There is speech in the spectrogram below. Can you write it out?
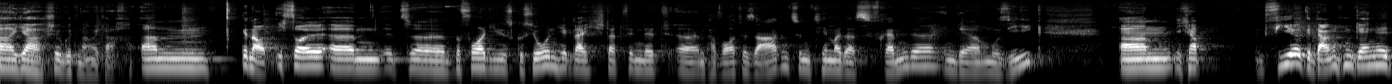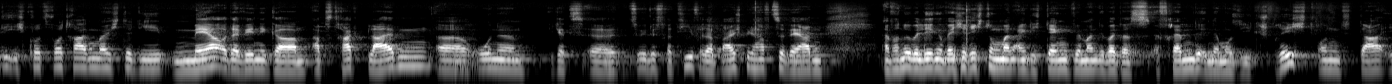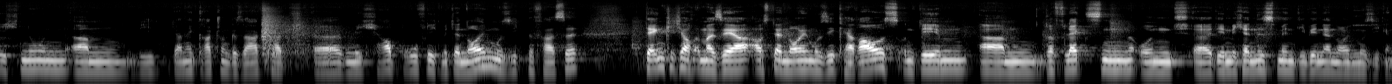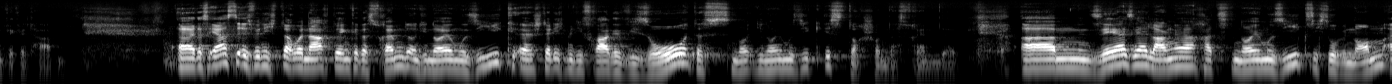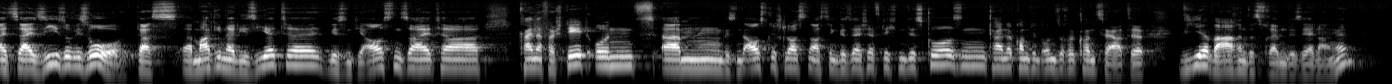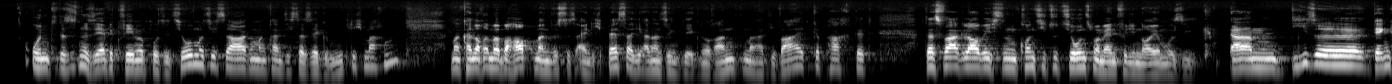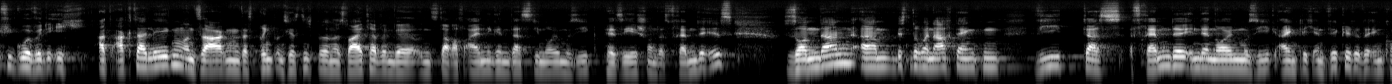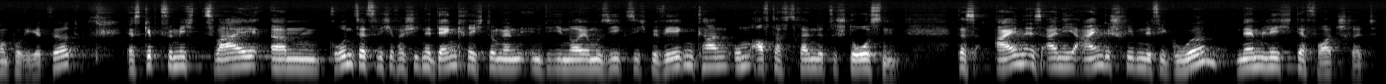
Äh, ja, schönen guten Nachmittag. Ähm, genau, ich soll, ähm, zu, bevor die Diskussion hier gleich stattfindet, äh, ein paar Worte sagen zum Thema das Fremde in der Musik. Ähm, ich habe vier Gedankengänge, die ich kurz vortragen möchte, die mehr oder weniger abstrakt bleiben, äh, ohne jetzt äh, zu illustrativ oder beispielhaft zu werden einfach nur überlegen, in welche Richtung man eigentlich denkt, wenn man über das Fremde in der Musik spricht. Und da ich nun, ähm, wie Janik gerade schon gesagt hat, äh, mich hauptberuflich mit der neuen Musik befasse, denke ich auch immer sehr aus der neuen Musik heraus und dem ähm, Reflexen und äh, den Mechanismen, die wir in der neuen Musik entwickelt haben. Äh, das erste ist, wenn ich darüber nachdenke, das Fremde und die neue Musik, äh, stelle ich mir die Frage, wieso? Das, die neue Musik ist doch schon das Fremde. Ähm, sehr, sehr lange hat die neue Musik sich so benommen, als sei sie sowieso das äh, Marginalisierte, wir sind die Außenseiter, keiner versteht uns, ähm, wir sind ausgeschlossen aus den gesellschaftlichen Diskursen, keiner kommt in unsere Konzerte. Wir waren das Fremde sehr lange. Und das ist eine sehr bequeme Position, muss ich sagen. Man kann sich da sehr gemütlich machen. Man kann auch immer behaupten, man wüsste es eigentlich besser, die anderen sind die Ignoranten, man hat die Wahrheit gepachtet. Das war, glaube ich, so ein Konstitutionsmoment für die neue Musik. Ähm, diese Denkfigur würde ich ad acta legen und sagen, das bringt uns jetzt nicht besonders weiter, wenn wir uns darauf einigen, dass die neue Musik per se schon das Fremde ist sondern ähm, ein bisschen darüber nachdenken, wie das Fremde in der neuen Musik eigentlich entwickelt oder inkorporiert wird. Es gibt für mich zwei ähm, grundsätzliche verschiedene Denkrichtungen, in die die neue Musik sich bewegen kann, um auf das Fremde zu stoßen. Das eine ist eine eingeschriebene Figur, nämlich der Fortschritt.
